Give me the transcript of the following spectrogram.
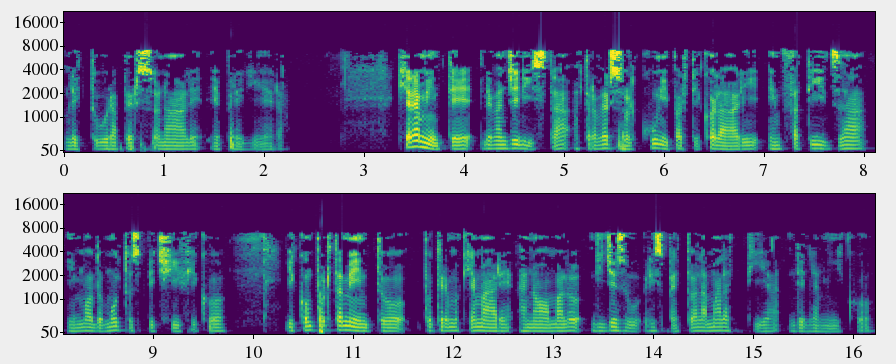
lettura personale e preghiera? Chiaramente l'Evangelista, attraverso alcuni particolari, enfatizza in modo molto specifico il comportamento, potremmo chiamare anomalo, di Gesù rispetto alla malattia dell'amico.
